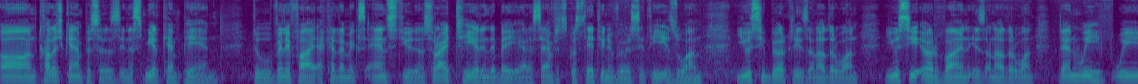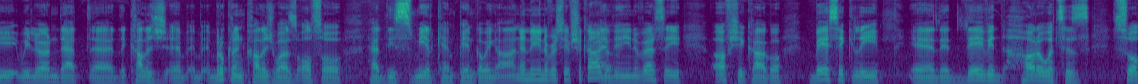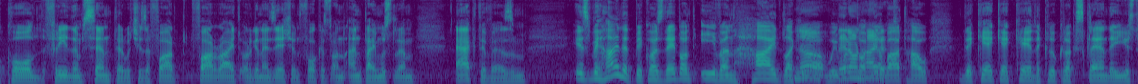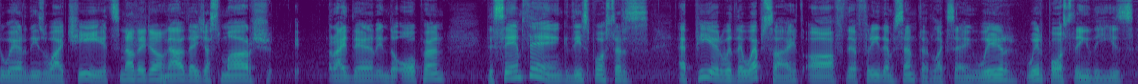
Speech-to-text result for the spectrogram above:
on college campuses in a smear campaign to vilify academics and students right here in the Bay Area. San Francisco State University is one, UC Berkeley is another one, UC Irvine is another one. Then we we we learned that uh, the college, uh, Brooklyn College, was also had this smear campaign going on And the University of Chicago. and the University of Chicago. Basically, uh, the David Horowitz's so-called Freedom Center, which is a far far right organization focused on anti-Muslim activism, is behind it because they don't even hide like you No, know we they were don't talking about how the KKK, the Ku Klux Klan, they used to wear these white sheets. now they don't. Now they just march right there in the open. The same thing, these posters appear with the website of the Freedom Center, like saying we're we're posting these.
